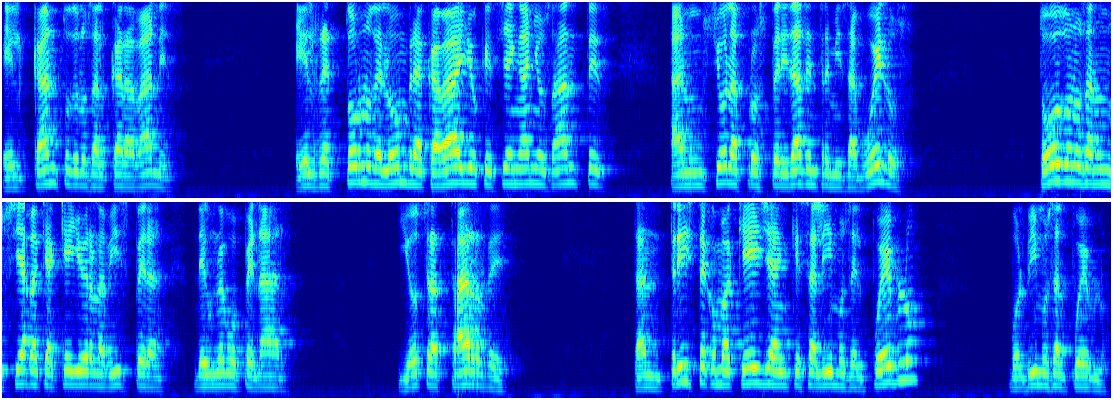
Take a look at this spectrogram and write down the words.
El canto de los alcaravanes, el retorno del hombre a caballo que cien años antes anunció la prosperidad entre mis abuelos. Todo nos anunciaba que aquello era la víspera de un nuevo penar. Y otra tarde, tan triste como aquella en que salimos del pueblo, volvimos al pueblo.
